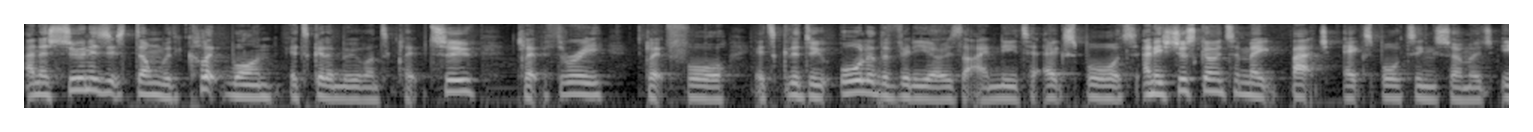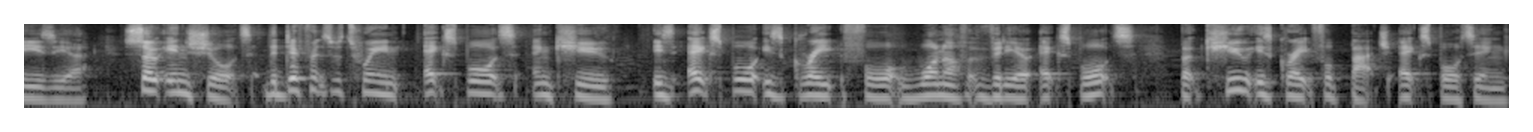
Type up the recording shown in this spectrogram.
and as soon as it's done with clip one, it's going to move on to clip two, clip three, clip four. It's going to do all of the videos that I need to export. And it's just going to make batch exporting so much easier. So in short, the difference between exports and Queue is export is great for one-off video exports, but Queue is great for batch exporting.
